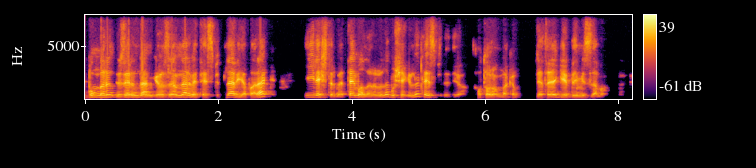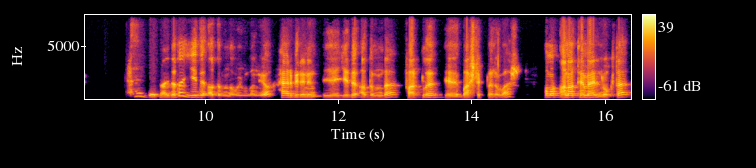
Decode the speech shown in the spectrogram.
Bunların üzerinden gözlemler ve tespitler yaparak iyileştirme temalarını da bu şekilde tespit ediyor. Otonom bakım detaya girdiğimiz zaman. Her detayda da 7 adımla uygulanıyor. Her birinin 7 e, adımda farklı e, başlıkları var. Ama ana temel nokta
